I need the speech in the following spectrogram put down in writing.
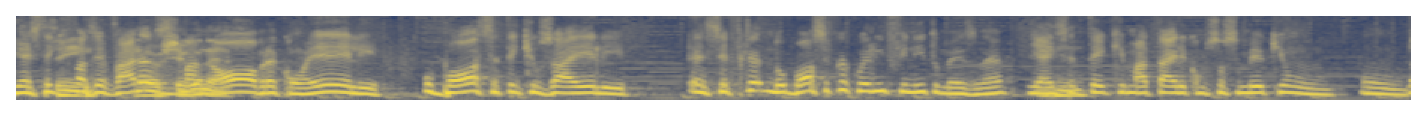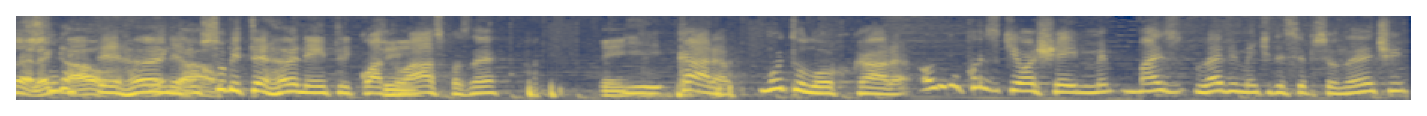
E aí você tem Sim, que fazer várias manobras com ele. O boss, você tem que usar ele. É, você fica, no boss você fica com ele infinito mesmo, né? E aí uhum. você tem que matar ele como se fosse meio que um, um é, legal, subterrâneo. Legal. Um subterrâneo entre quatro Sim. aspas, né? Sim. E, cara, muito louco, cara. A única coisa que eu achei mais levemente decepcionante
